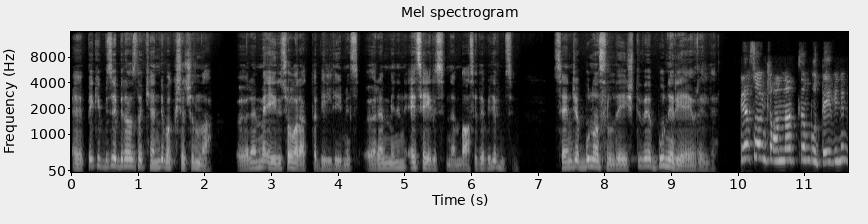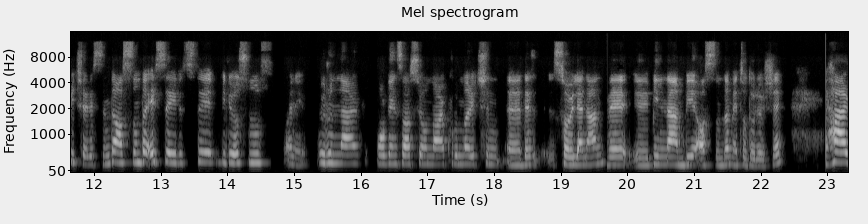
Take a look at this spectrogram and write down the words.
Ee, peki bize biraz da kendi bakış açınla öğrenme eğrisi olarak da bildiğimiz öğrenmenin S eğrisinden bahsedebilir misin? Sence bu nasıl değişti ve bu nereye evrildi? Biraz önce anlattığım bu devinim içerisinde aslında S eğrisi biliyorsunuz hani ürünler, organizasyonlar, kurumlar için e, de söylenen ve e, bilinen bir aslında metodoloji. Her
